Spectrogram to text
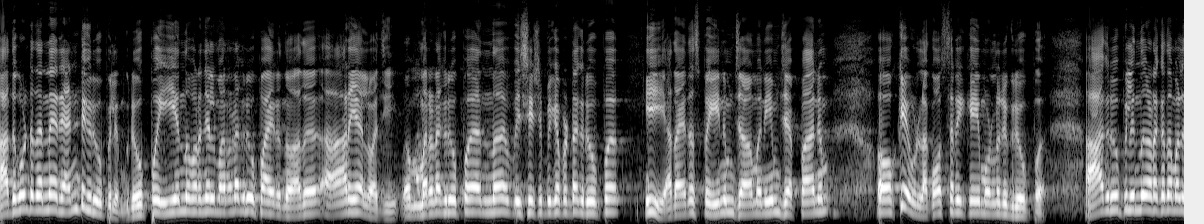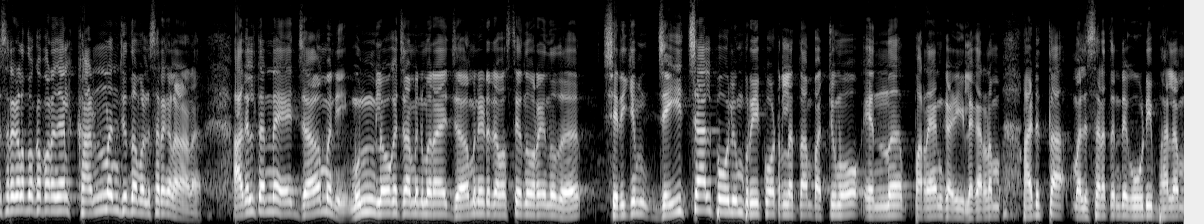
അതുകൊണ്ട് തന്നെ രണ്ട് ഗ്രൂപ്പിലും ഗ്രൂപ്പ് ഇ എന്ന് പറഞ്ഞാൽ മരണ ഗ്രൂപ്പായിരുന്നു അത് അറിയാലോ അജി? മരണ ഗ്രൂപ്പ് എന്ന് വിശേഷിപ്പിക്കപ്പെട്ട ഗ്രൂപ്പ് ഇ അതായത് സ്പെയിനും ജർമ്മനിയും ജപ്പാനും ഒക്കെയുള്ള കോസ്റ്ററിക്കയും ഉള്ളൊരു ഗ്രൂപ്പ്. ആ ഗ്രൂപ്പിൽ ഇന്ന് നടക്കുന്ന മത്സരങ്ങൾ എന്നൊക്കെ പറഞ്ഞാൽ കണ്ണഞ്ചുന്ന മത്സരങ്ങളാണ്. അതിൽ തന്നെ ജർമ്മനി മുൻ ലോക ചാമ്പ്യന്മാരായ ജർമ്മനിയുടെ ഒരു അവസ്ഥ എന്ന് പറയുന്നത് ശരിക്കും ജയിച്ചാൽ പോലും പ്രീ ക്വാർട്ടറിൽ എത്താൻ പറ്റുമോ എന്ന് പറയാൻ കഴിയില്ല. കാരണം അടുത്ത മത്സരത്തിന്റെ കൂടി ഫലം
